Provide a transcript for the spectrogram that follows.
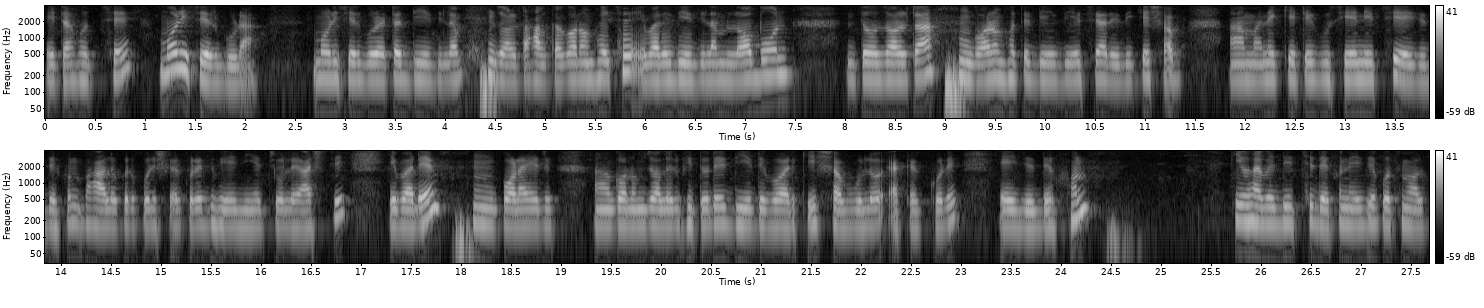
এটা হচ্ছে মরিচের গুঁড়া। মরিচের গুঁড়াটা দিয়ে দিলাম, জলটা হালকা গরম হয়েছে। এবারে দিয়ে দিলাম লবণ তো জলটা গরম হতে দিয়ে দিয়েছি আর এদিকে সব মানে কেটে গুছিয়ে নিচ্ছি। এই যে দেখুন, ভালো করে পরিষ্কার করে ধুয়ে নিয়ে চলে আসছি। এবারে কড়াইয়ের গরম জলের ভিতরে দিয়ে দেবো আর কি সবগুলো এক এক করে। এই যে দেখুন, কীভাবে দিচ্ছি দেখুন, এই যে প্রথমে অল্প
